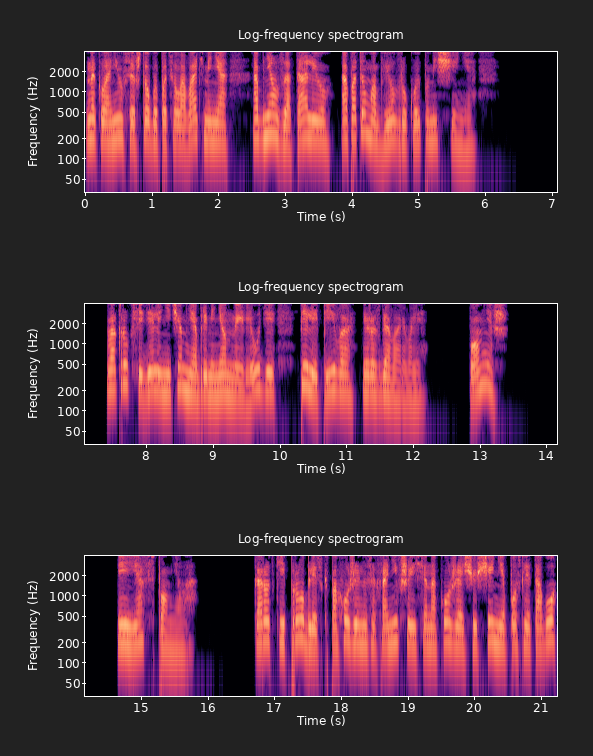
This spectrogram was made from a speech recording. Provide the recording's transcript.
наклонился, чтобы поцеловать меня, обнял за талию, а потом обвел рукой помещение — Вокруг сидели ничем не обремененные люди, пили пиво и разговаривали. Помнишь? И я вспомнила. Короткий проблеск, похожий на сохранившееся на коже ощущение после того,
